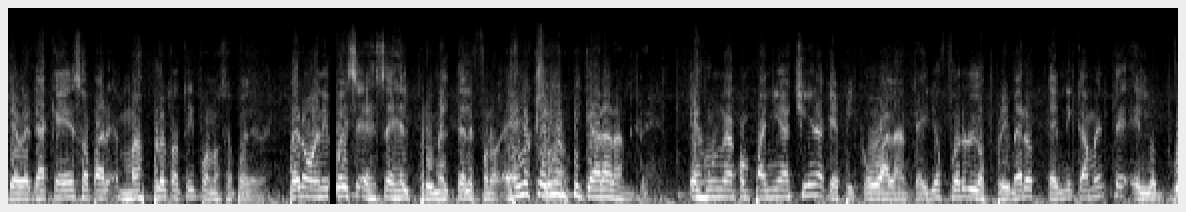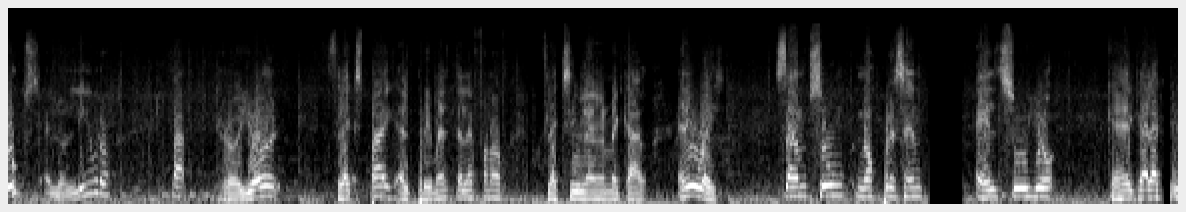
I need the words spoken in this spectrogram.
de verdad que eso pare- más prototipo no se puede ver. Pero anyways, ese es el primer teléfono. Es Ellos querían chino. picar adelante. es una compañía china que picó adelante. Ellos fueron los primeros técnicamente en los books, en los libros. Pa, Royal FlexPy, el primer teléfono flexible en el mercado. Anyways, Samsung nos presenta el suyo, que es el Galaxy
